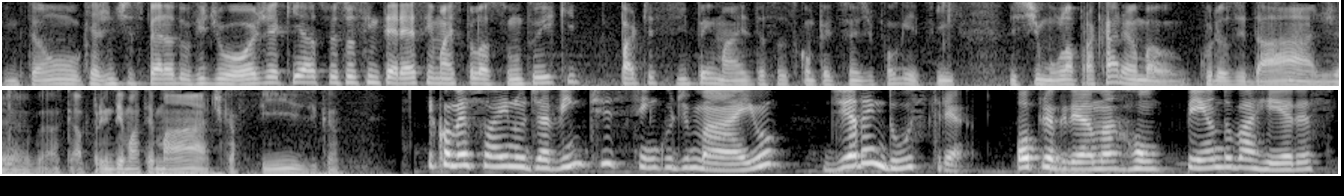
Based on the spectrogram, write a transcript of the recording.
Então, o que a gente espera do vídeo hoje é que as pessoas se interessem mais pelo assunto e que participem mais dessas competições de foguetes, que estimula pra caramba curiosidade, aprender matemática, física. E começou aí no dia 25 de maio, Dia da Indústria, o programa Rompendo Barreiras,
